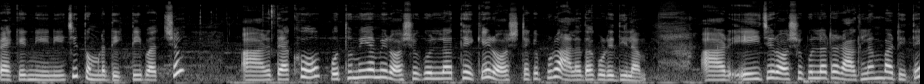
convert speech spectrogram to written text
প্যাকেট নিয়ে নিয়েছি, তোমরা দেখতেই পাচ্ছ। আর দেখো, প্রথমেই আমি রসগোল্লা থেকে রসটাকে পুরো আলাদা করে দিলাম। আর এই যে রসগোল্লাটা রাখলাম বাটিতে,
